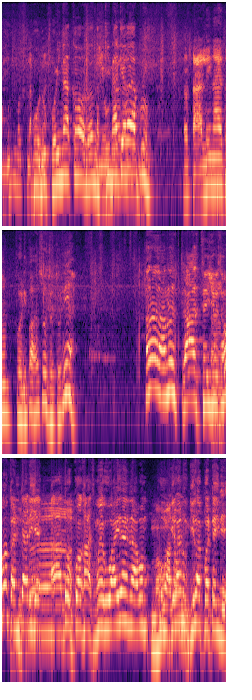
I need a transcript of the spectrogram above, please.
અમુક મસ્ત લાગે. બોલું ફોડી નાખો નક્કી ના કહેવાય આપણું. હવે ટાયર આવ્યો તો ને. શું જતો રે આનો ત્રાસ થઈ ગયો છે હો કંટાળી જાય. આ તો ખાસ હાથમાં એવું આવી જાય ને ઊંઘેલા પટાઈ દે.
